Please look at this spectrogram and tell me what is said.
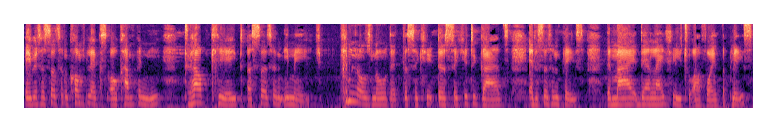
maybe at a certain complex or company, to help create a certain image. Criminals know that the, secu- the security guards at a certain place, they might they are likely to avoid the place,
